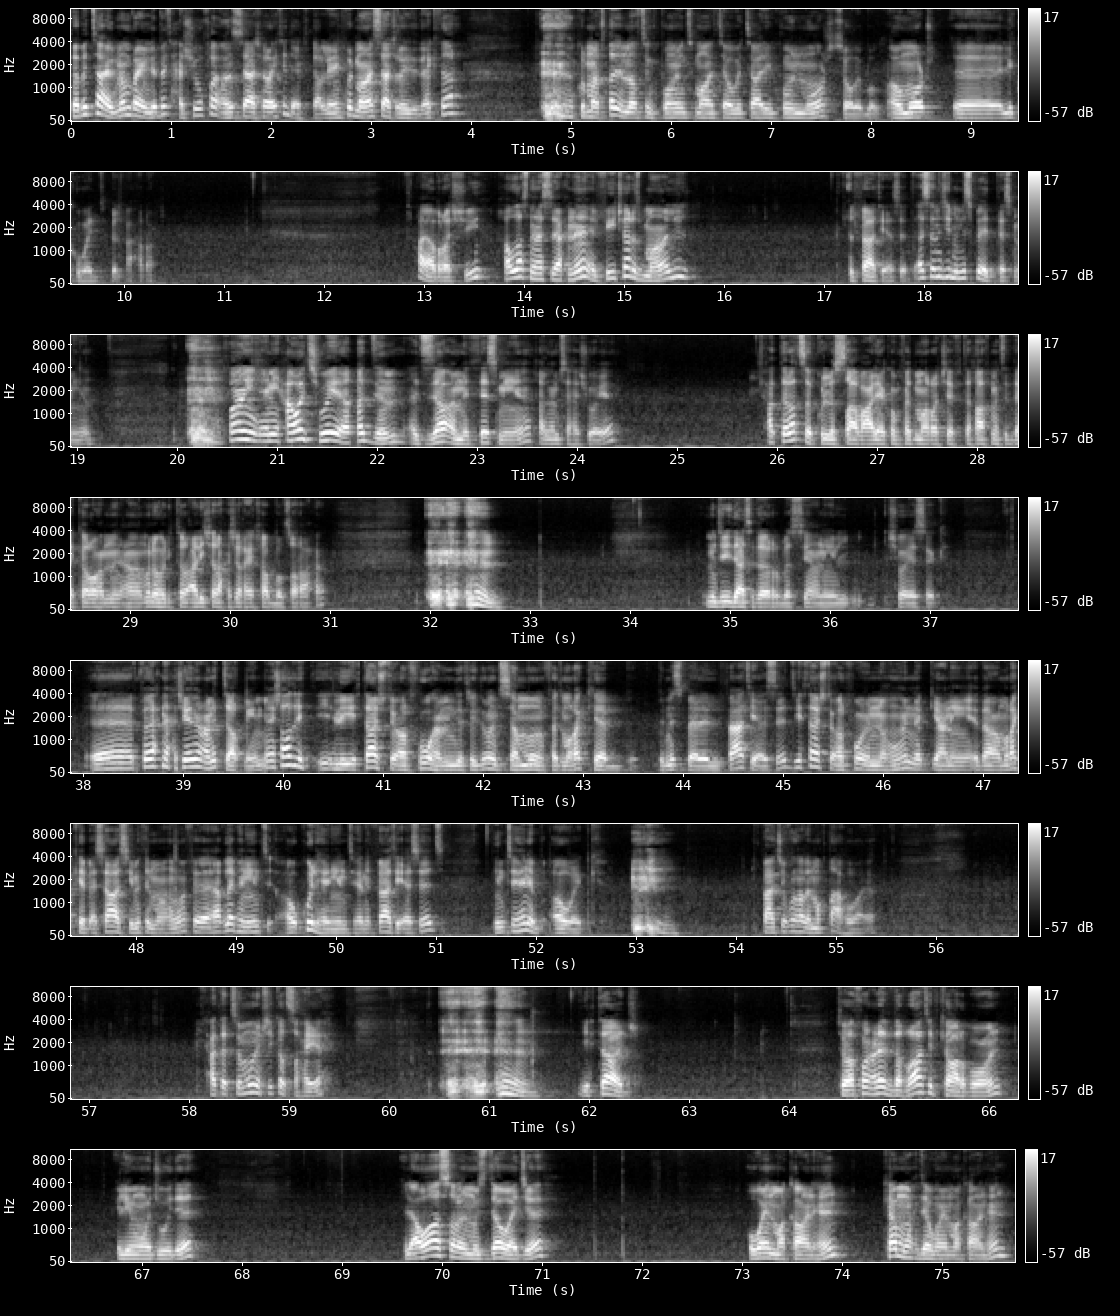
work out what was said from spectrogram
فبالتالي ال membrane lipid حشوفه unsaturated أكثر لأن كل ما unsaturated أكثر كل ما تقل ال melting point مالته وبالتالي يكون more soluble أو more liquid بالأحرى. هاي ابرز شيء خلصنا هسه إحنا ال features مال ال fatty acid هسه نجي بالنسبة للتسمية. فاني يعني حاولت شوية أقدم أجزاء من التسمية خلينا نمسحها شوية. حتى لا تصير كل صعب عليكم فد مره كيف تخاف ما تتذكروها من العام ولو دكتور علي شرح شرح يخبل صراحة. من جديد اعتذر بس يعني شوية سك. فاحنا حكينا عن الترقيم. يعني شغلات اللي يحتاج تعرفوها من تريدون تسمون فد مركب بالنسبة للفاتي أسيد يحتاج تعرفون إنه هنك يعني إذا مركب أساسي مثل ما هو فأغلبهن ينت أو كلهن ينتهن. الفاتي أسيد ينتهن باوك فتشوفون هذا المقطع هوايه حتى تسمونه بشكل صحيح يحتاج تعرفون عدد ذرات الكربون اللي موجودة. الأواصر المزدوجة وين مكانهن؟ كم وحدة وين مكانهن؟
